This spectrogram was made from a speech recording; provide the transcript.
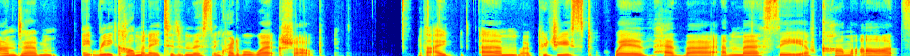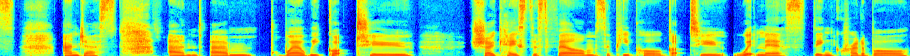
And um, it really culminated in this incredible workshop that I um, produced with Heather and Mercy of Karma Arts and Jess, and um, where we got to showcased this film so people got to witness the incredible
